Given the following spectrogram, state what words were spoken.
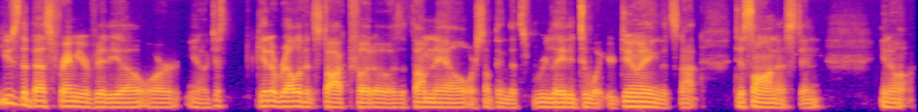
use the best frame of your video, or you know, just get a relevant stock photo as a thumbnail or something that's related to what you're doing that's not dishonest. And you know,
